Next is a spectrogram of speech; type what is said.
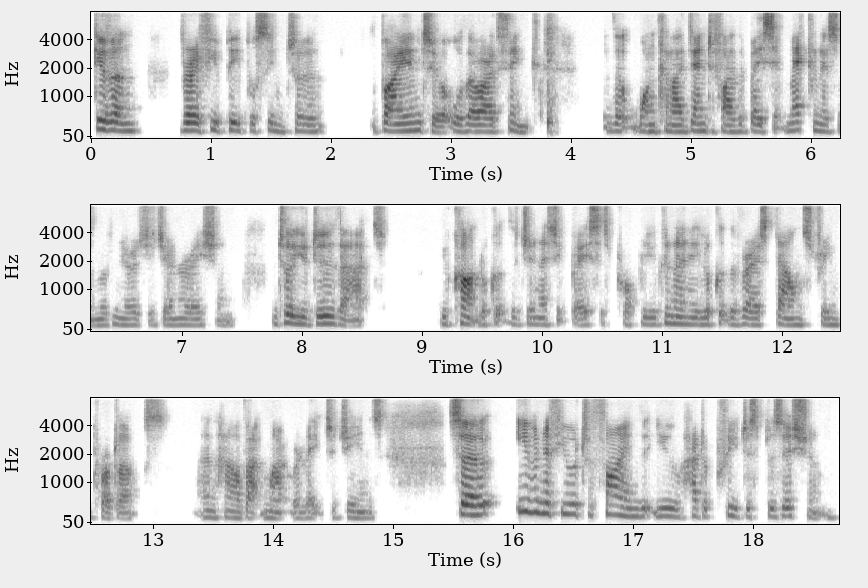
given very few people seem to buy into it, although I think that one can identify the basic mechanism of neurodegeneration. Until you do that, you can't look at the genetic basis properly. You can only look at the various downstream products and how that might relate to genes. So even if you were to find that you had a predisposition,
